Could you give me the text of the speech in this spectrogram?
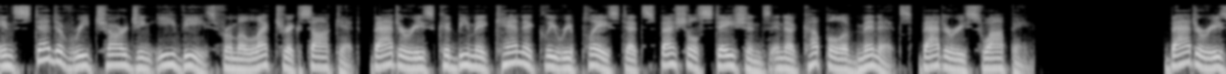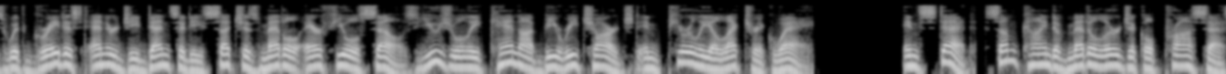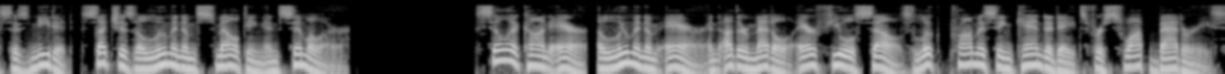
Instead of recharging EVs from electric socket, batteries could be mechanically replaced at special stations in a couple of minutes battery swapping. Batteries with greatest energy density such as metal air fuel cells usually cannot be recharged in purely electric way. Instead, some kind of metallurgical process is needed, such as aluminum smelting and similar. Silicon air, aluminum air and other metal air fuel cells look promising candidates for swap batteries.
